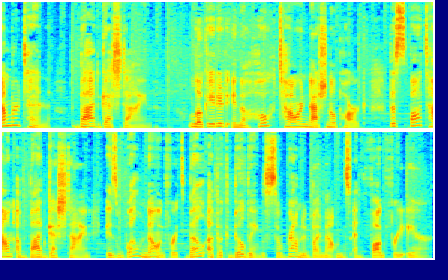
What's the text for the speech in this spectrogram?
Number 10. Bad Gastein. Located in the Hohe Tauern National Park, the spa town of Bad Gastein is well known for its Belle Epoque buildings surrounded by mountains and fog-free air.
